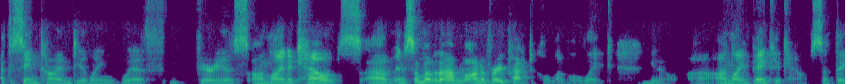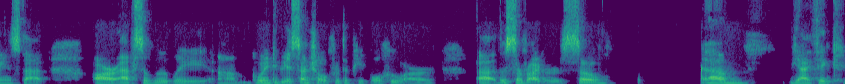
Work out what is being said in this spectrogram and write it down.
at the same time dealing with various online accounts, um, and some of them on a very practical level, like you mm. know uh, online bank accounts and things that are absolutely um, going to be essential for the people who are uh, the mm. survivors. So, um, yeah, I think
